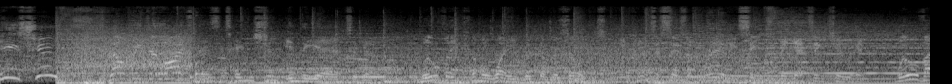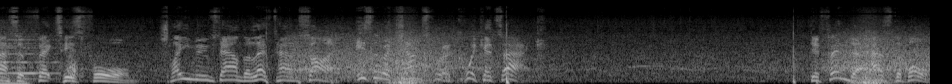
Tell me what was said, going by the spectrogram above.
He shoots! They'll be delighted. There's tension in the air today. Will they come away with the result? The criticism really seems to be getting to him. Will that affect his form? Play moves down the left-hand side. Is there a chance for a quick attack? Defender has the ball.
